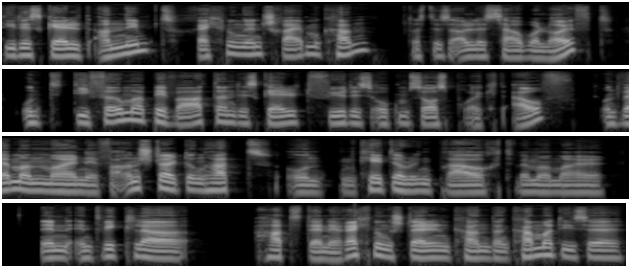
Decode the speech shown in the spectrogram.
die das Geld annimmt, Rechnungen schreiben kann, dass das alles sauber läuft. Und die Firma bewahrt dann das Geld für das Open Source Projekt auf. Und wenn man mal eine Veranstaltung hat und ein Catering braucht, wenn man mal einen Entwickler hat, der eine Rechnung stellen kann, dann kann man diese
